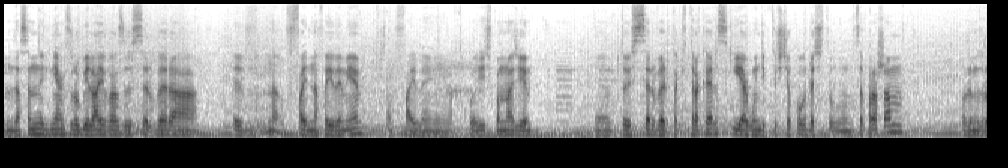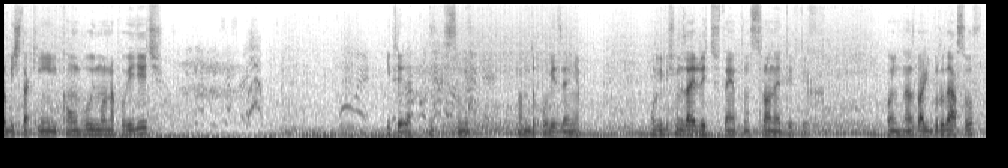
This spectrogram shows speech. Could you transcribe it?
w następnych dniach zrobię live'a ze serwera y, w, na, w, na Five'emie, czy tam Five'emie, nie jak to powiedzieć, w każdym razie y, to jest serwer taki trackerski, jak będzie ktoś chciał pograć, to zapraszam. Możemy zrobić taki konwój, można powiedzieć. I tyle, w sumie mam do powiedzenia. Moglibyśmy zajrzeć tutaj na tą stronę tych, tych, jak oni nazwali, brudasów,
